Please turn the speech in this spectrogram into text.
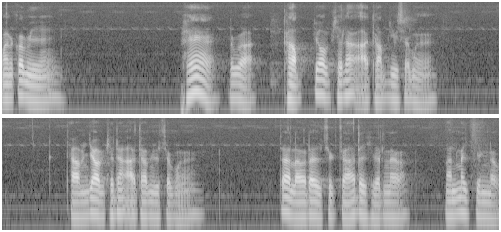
มันก็มีแพ้หรือว่าทำย่อมชนะอาธรรมอยู่เสมอทำย่อมชนะอาธรรมอยู่เสมอ ถ้าเราได้ศึกษาได้เห็นแล้ว มันไม่จริงหรอก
